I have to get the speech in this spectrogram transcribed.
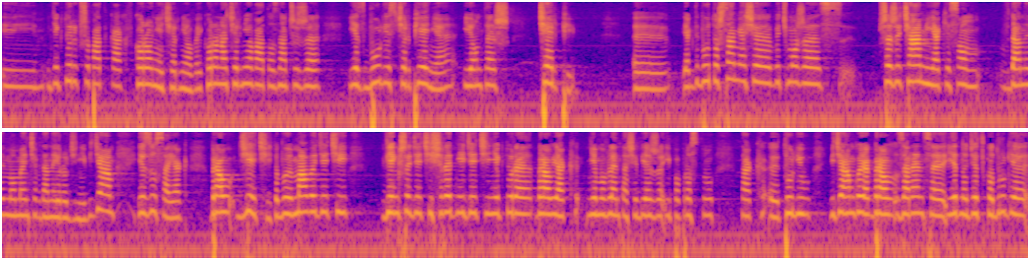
i w niektórych przypadkach w koronie cierniowej. Korona cierniowa to znaczy, że jest ból, jest cierpienie i on też cierpi. Y, jak gdyby utożsamia się być może z przeżyciami, jakie są w danym momencie, w danej rodzinie. Widziałam Jezusa, jak brał dzieci. To były małe dzieci, większe dzieci, średnie dzieci. Niektóre brał jak niemowlęta się bierze i po prostu tak y, tulił. Widziałam go, jak brał za ręce jedno dziecko, drugie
